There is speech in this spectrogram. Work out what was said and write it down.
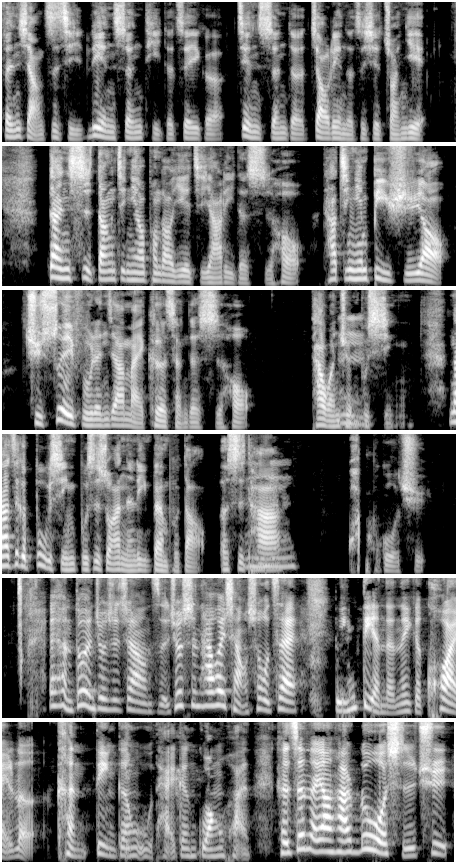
分享自己练身体的这个健身的教练的这些专业。但是当今天要碰到业绩压力的时候，他今天必须要去说服人家买课程的时候，他完全不行。那这个不行不是说他能力办不到，而是他跨不过去。哎，很多人就是这样子，就是他会享受在顶点的那个快乐、肯定跟舞台跟光环，可是真的要他落实去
